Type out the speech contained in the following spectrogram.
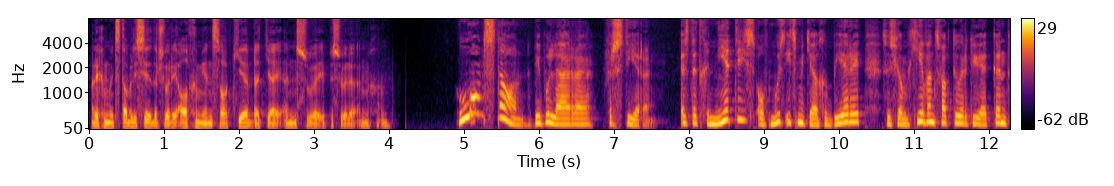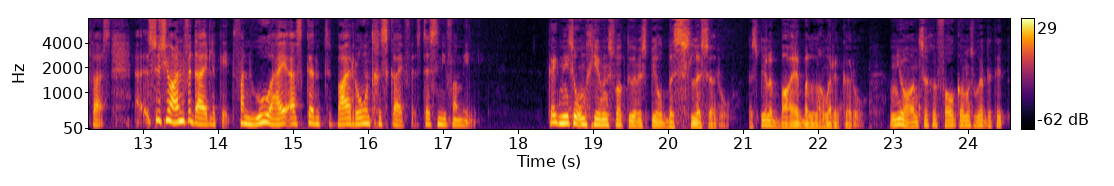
Maar die gemoedstabiliseerders oor die algemeen sal keer dat jy in so 'n episode ingaan. Hoe ontstaan bipolêre verstoring? Is dit geneties of moes iets met jou gebeur het soos jou omgewingsfaktore toe jy 'n kind was? Eh, soos Johan verduidelik het van hoe hy as kind baie rondgeskuif is tussen die familie. Kyk, nie so omgewingsfaktore speel beslis 'n rol. Dit speel 'n baie belangrike rol. In Johan se geval kan ons hoor dit het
